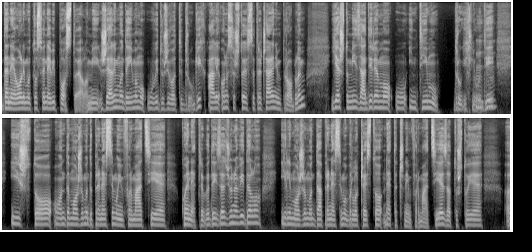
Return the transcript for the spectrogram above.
da ne volimo, to sve ne bi postojalo. Mi želimo da imamo uvid u živote drugih, ali ono sa što je sa tračaranjem problem je što mi zadiremo u intimu drugih ljudi mm -hmm. i što onda možemo da prenesemo informacije koje ne treba da izađu na videlo ili možemo da prenesemo vrlo često netačne informacije zato što je uh,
